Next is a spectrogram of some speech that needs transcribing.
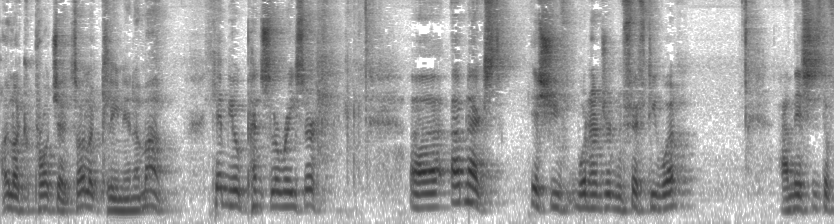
I like a project. I like cleaning them up. Get me a pencil eraser. Uh, up next, issue 151. And this is the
